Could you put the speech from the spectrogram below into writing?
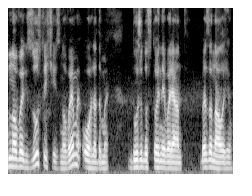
нових зустрічей з новими оглядами. Дуже достойний варіант, без аналогів.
